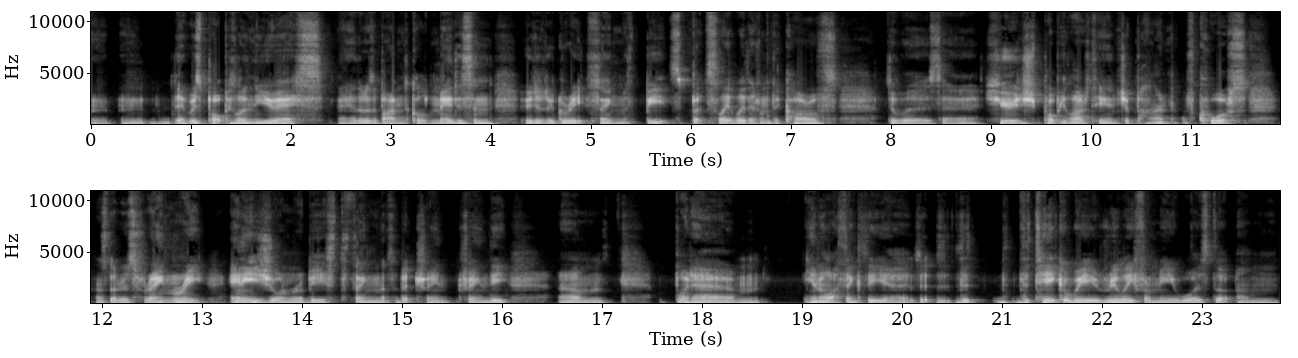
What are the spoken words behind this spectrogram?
it was popular in the US. Uh, there was a band called Medicine who did a great thing with beats, but slightly different to curves. There was a huge popularity in Japan, of course, as there is for any any genre based thing that's a bit trend, trendy. Um, but um, you know, I think the, uh, the the the takeaway really for me was that um,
